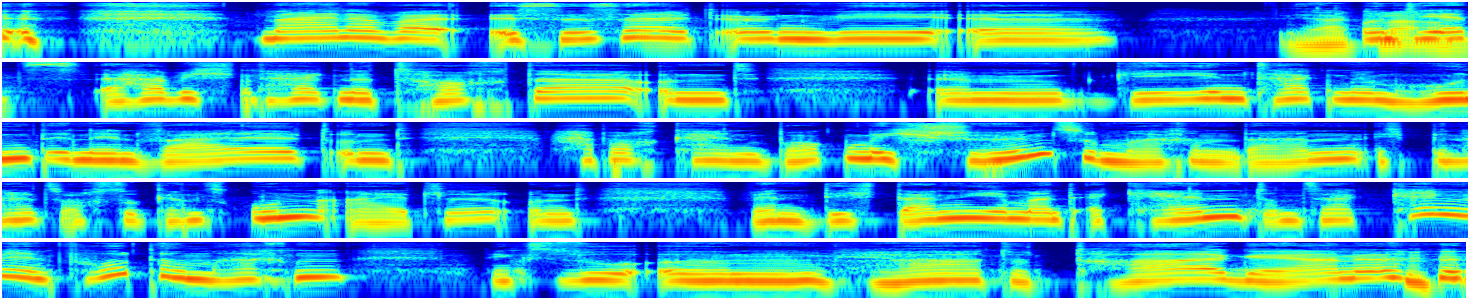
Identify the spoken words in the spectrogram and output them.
Nein, aber es ist halt irgendwie... Äh, ja. Und jetzt habe ich halt eine Tochter und ähm, gehe jeden Tag mit dem Hund in den Wald und habe auch keinen Bock, mich schön zu machen dann. Ich bin halt auch so ganz uneitel. Und wenn dich dann jemand erkennt und sagt, können wir ein Foto machen, denkst du so, ähm, ja, total gerne.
